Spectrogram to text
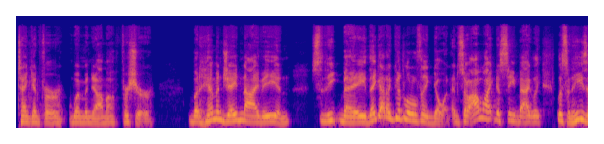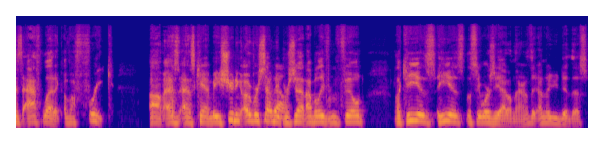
tanking for Wembanyama for sure. But him and Jaden Ivey and Saddiq Bey, they got a good little thing going. And so I like to see Bagley. Listen, he's as athletic of a freak um, as as can be, shooting over 70%, I believe, from the field. Like he is, he is, let's see, where's he at on there? I, think, I know you did this.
